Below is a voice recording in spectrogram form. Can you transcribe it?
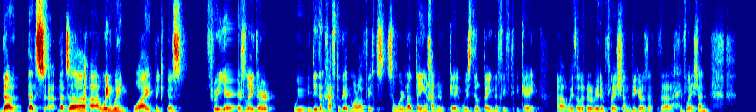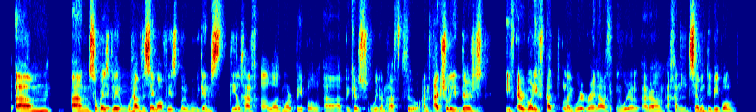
that that's uh, that's a win-win. Why? Because three years later, we didn't have to get more office. So we're not paying 100K. We're still paying the 50K uh, with a little bit inflation because of the inflation. Um, and so basically we have the same office, but we can still have a lot more people uh, because we don't have to. And actually there's if everybody had like we're right now, I think we're around 170 people.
